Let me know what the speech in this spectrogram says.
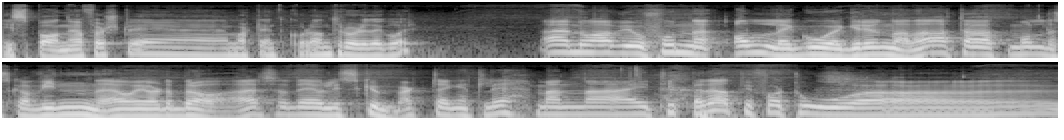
i Spania først. Martin, hvordan tror du det går? Nå har vi jo funnet alle gode grunner da, til at Molde skal vinne og gjøre det bra her, så det er jo litt skummelt, egentlig. Men uh, jeg tipper det at vi får to uh,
